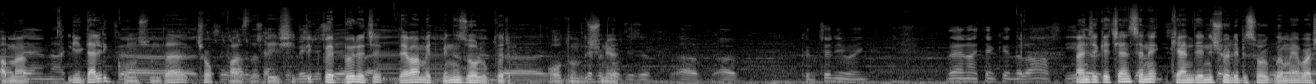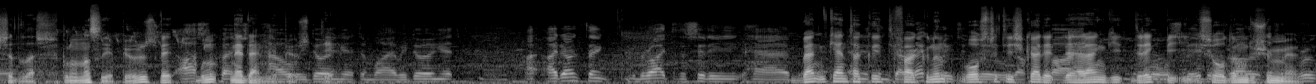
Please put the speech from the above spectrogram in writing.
Ama liderlik konusunda çok fazla değişiklik ve böylece devam etmenin zorlukları olduğunu düşünüyorum. Bence geçen sene kendilerini şöyle bir sorgulamaya başladılar. Bunu nasıl yapıyoruz ve bunu neden yapıyoruz diye. Ben Kent Hakkı İttifakı'nın Wall Street'i işgal etle herhangi direkt bir ilgisi olduğunu düşünmüyorum.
